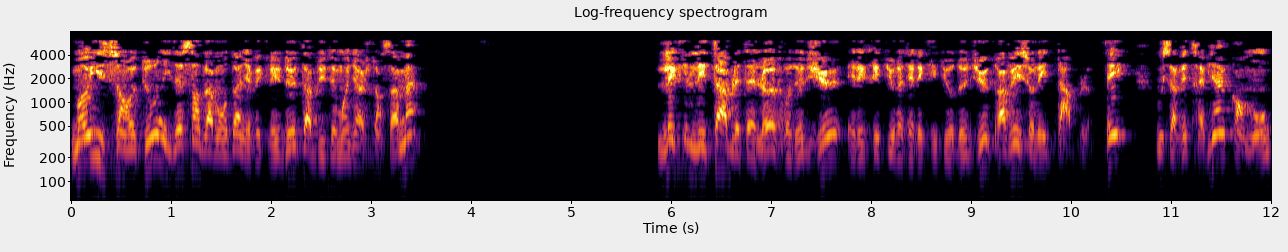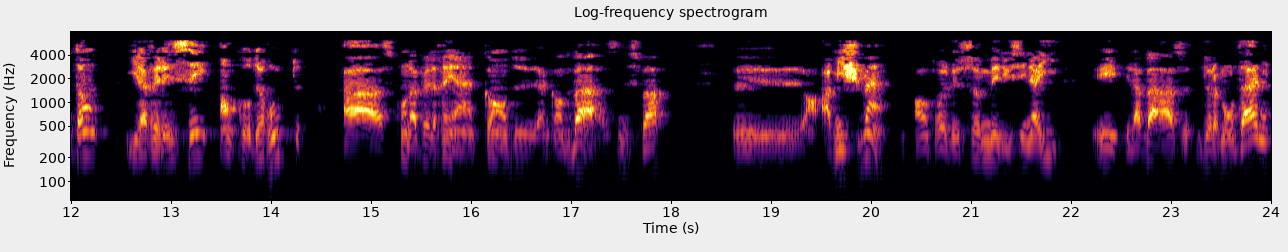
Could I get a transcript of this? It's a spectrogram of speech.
Moïse s'en retourne, il descend de la montagne avec les deux tables du témoignage dans sa main. Les, tables étaient l'œuvre de Dieu et l'écriture était l'écriture de Dieu gravée sur les tables. Et vous savez très bien qu'en montant, il avait laissé en cours de route à ce qu'on appellerait un camp de, base, n'est-ce pas, euh, à mi-chemin entre le sommet du Sinaï et la base de la montagne,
